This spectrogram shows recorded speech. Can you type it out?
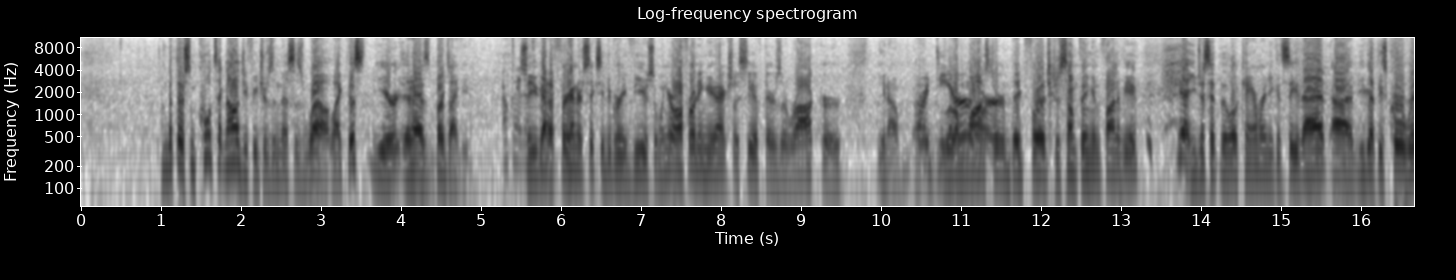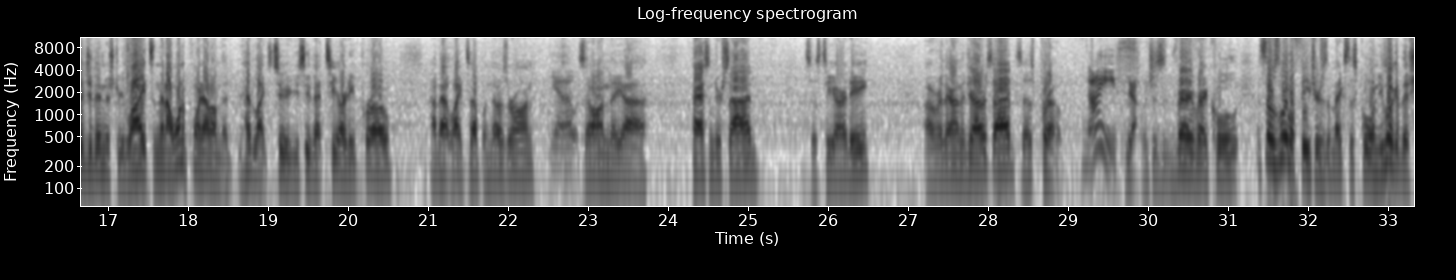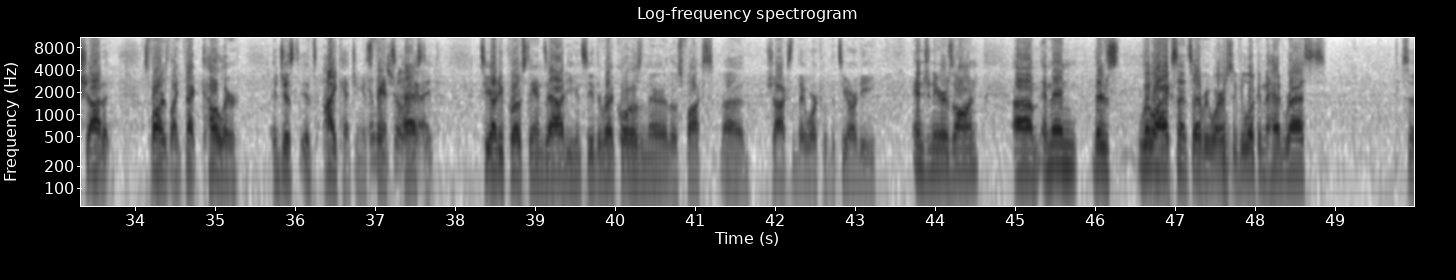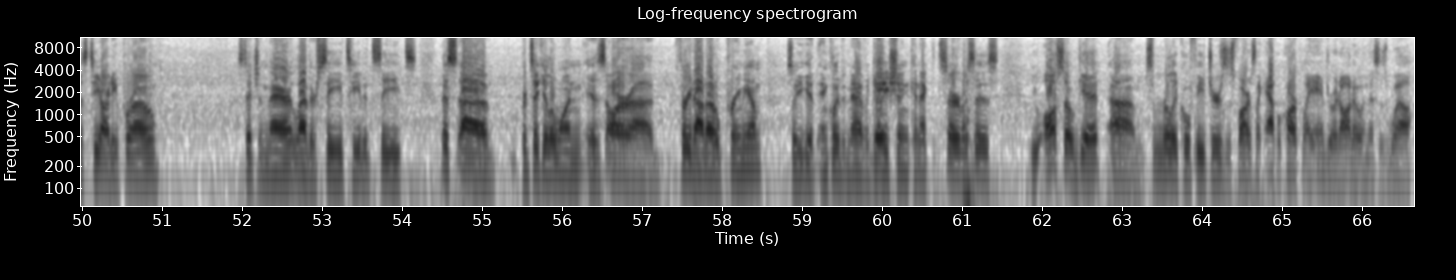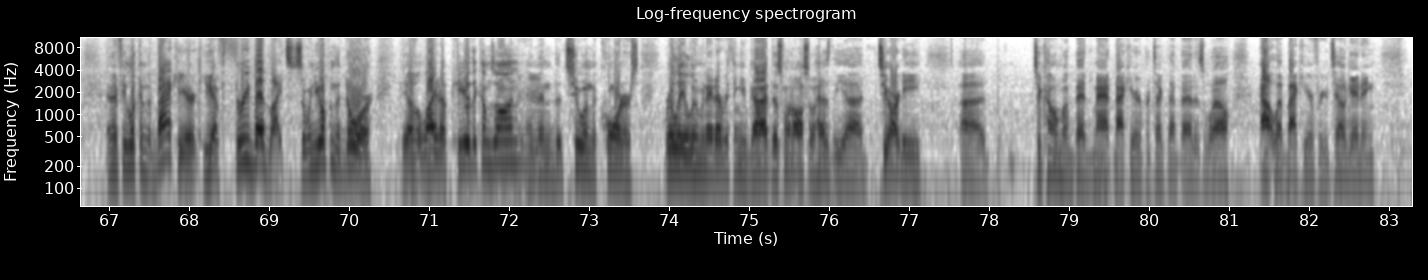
But there's some cool technology features in this as well. Like this year, it has bird's eye view. Okay. So you got a 360 degree view. So when you're off-roading, you actually see if there's a rock or, you know, or a, a little monster, or... Bigfoot, or something in front of you. yeah, you just hit the little camera and you can see that. Uh, you got these cool rigid industry lights. And then I want to point out on the headlights too, you see that TRD Pro, how that lights up when those are on. Yeah, that looks So great. on the uh, passenger side, it says TRD. Over there on the driver side, it says Pro. Nice. Yeah, which is very, very cool. It's those little features that makes this cool. And you look at this shot, it, as far as like that color, it just, it's eye-catching. It's it fantastic. Really TRD Pro stands out. You can see the red coils in there, those Fox uh, shocks that they worked with the TRD engineers on. Um, and then there's little accents everywhere. So if you look in the headrests, it says TRD Pro, stitching there, leather seats, heated seats. This uh, particular one is our uh, 3.0 Premium. So you get included navigation, connected services. You also get um, some really cool features as far as like Apple CarPlay, Android Auto and this as well. And if you look in the back here, you have three bed lights. So when you open the door, you have a light up here that comes on, mm -hmm. and Mm-hmm. then the two in the corners really illuminate everything you've got. This one also has the uh, TRD uh, Tacoma bed mat back here to protect that bed as well. Outlet back here for your tailgating.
